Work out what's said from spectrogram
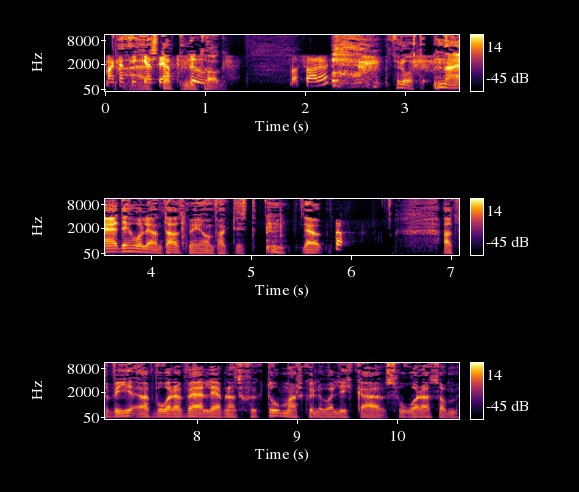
man kan tycka Nej, att det är absurt. Vad sa du? Förlåt. Nej, det håller jag inte alls med om faktiskt. Det, Ja. att, vi, att våra vällevnadssjukdomar skulle vara lika svåra som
